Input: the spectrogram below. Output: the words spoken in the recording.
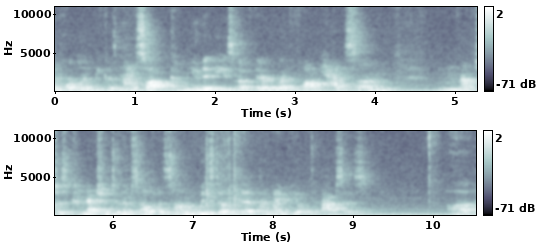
in Portland because I saw communities up there who I thought had some, not just connection to themselves, but some wisdom that I might be able to access. Uh,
